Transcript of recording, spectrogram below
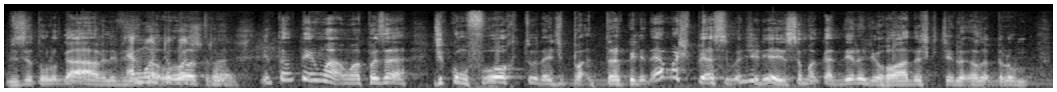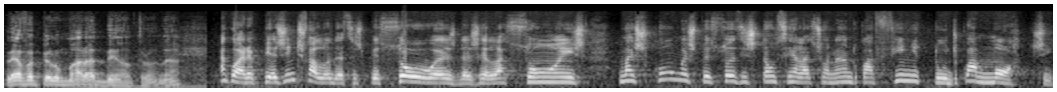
visita um lugar, ele visita é muito outro. Né? Então tem uma, uma coisa de conforto, né? de tranquilidade. É uma espécie, eu diria isso, é uma cadeira de rodas que te leva pelo, leva pelo mar adentro, né? Agora, Pia, a gente falou dessas pessoas, das relações, mas como as pessoas estão se relacionando com a finitude, com a morte?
